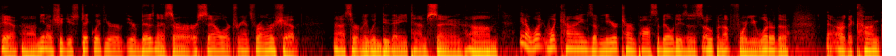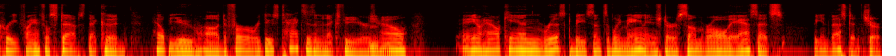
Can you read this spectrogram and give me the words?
Yeah. Um, you know, should you stick with your, your business or, or sell or transfer ownership? I certainly wouldn't do that anytime soon. Um, you know, what what kinds of near term possibilities does this open up for you? What are the are the concrete financial steps that could help you uh, defer or reduce taxes in the next few years? How you know how can risk be sensibly managed, or some or all the assets be invested? Sure.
